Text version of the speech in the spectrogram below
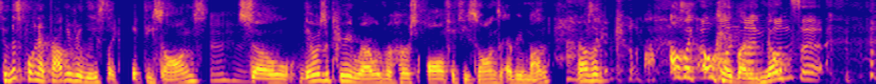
to this point I probably released like 50 songs. Mhm. So there was a period where I would rehearse all 50 songs every month. Oh I was like, God. I was like, okay, buddy, one-man nope.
